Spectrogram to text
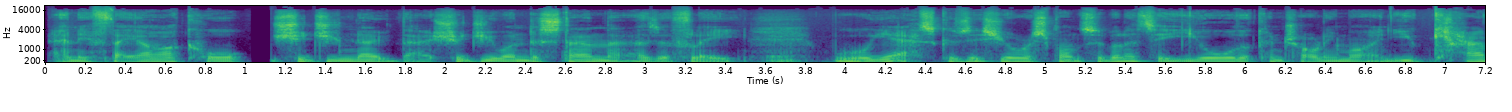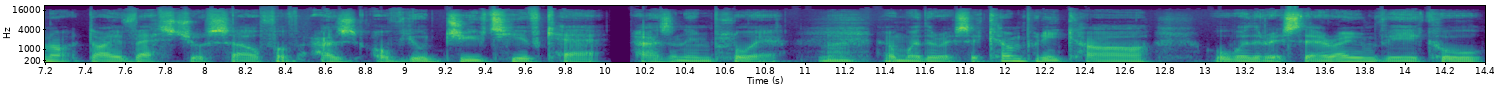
And if they are caught, should you note that? Should you understand that as a fleet? Yeah. Well, yes, because it's your responsibility. You're the controlling mind. You cannot divest yourself of as of your duty of care as an employer. No. And whether it's a company car or whether it's their own vehicle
